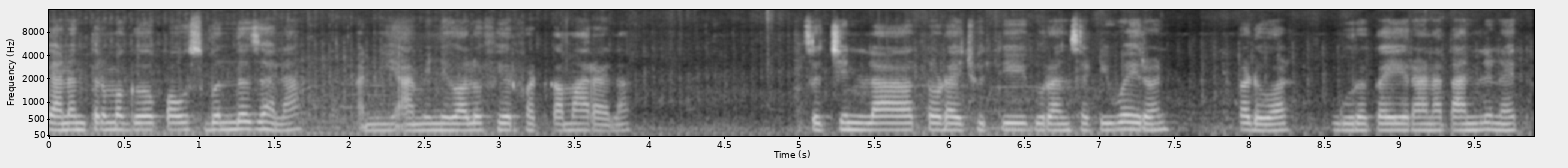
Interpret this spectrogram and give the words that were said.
त्यानंतर मग पाऊस बंद झाला. आणि आम्ही निघालो फेरफटका मारायला. सचिनला तोडायची होती गुरांसाठी वैरण कडवाळ. गुरं काही रानात आणले नाहीत.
